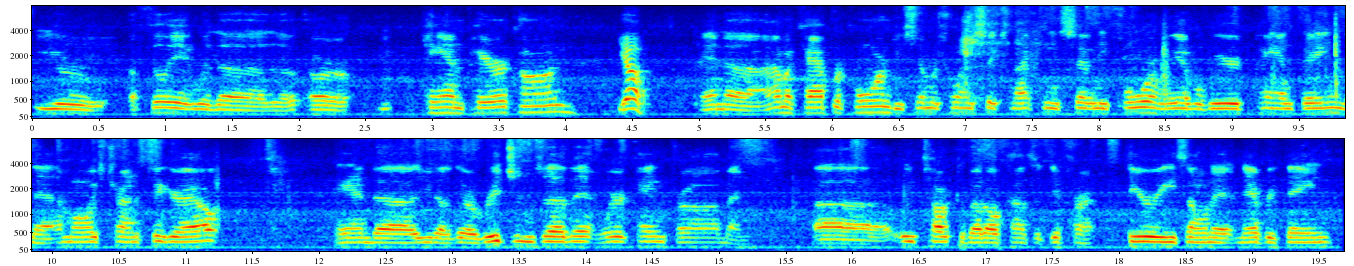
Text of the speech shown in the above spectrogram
you're affiliate with uh, the or Pan Paracon, Yep. and uh, I'm a Capricorn, December 26, 1974, and we have a weird pan thing that I'm always trying to figure out, and uh, you know the origins of it, where it came from, and uh, we've talked about all kinds of different theories on it and everything.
